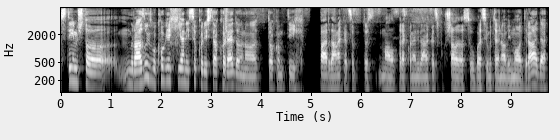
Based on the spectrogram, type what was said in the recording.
S tim što razlog zbog koga ih ja nisam koristio tako redovno tokom tih par dana kad sam, to malo preko nedelje dana kad sam pokušala da se ubacim u taj novi mod rada,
